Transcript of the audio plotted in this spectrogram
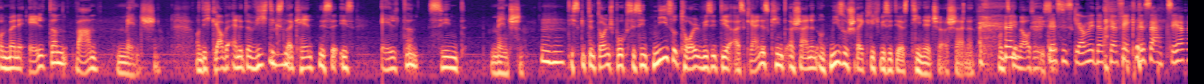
Und meine Eltern waren Menschen. Und ich glaube, eine der wichtigsten mhm. Erkenntnisse ist, Eltern sind Menschen. Mhm. Es gibt den tollen Spruch, sie sind nie so toll, wie sie dir als kleines Kind erscheinen und nie so schrecklich, wie sie dir als Teenager erscheinen. Und genauso ist das es. Das ist, glaube ich, der perfekte Satz. Ja.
